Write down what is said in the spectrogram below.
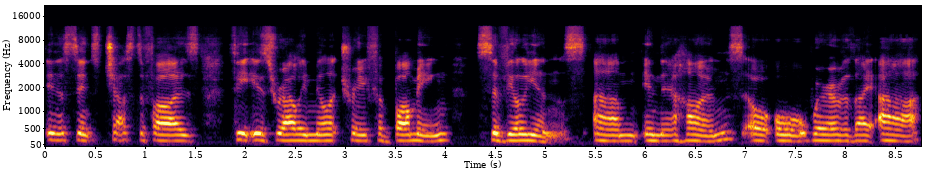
in a sense, justifies the Israeli military for bombing civilians um, in their homes or, or, wherever they are.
